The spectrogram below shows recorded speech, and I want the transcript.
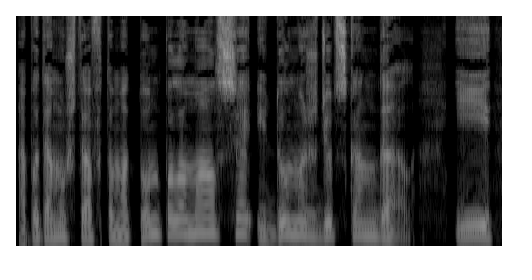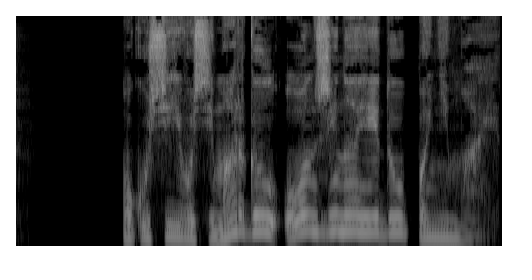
а потому что автоматон поломался, и дома ждет скандал. И... Укуси его Симаргл, он Зинаиду понимает.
